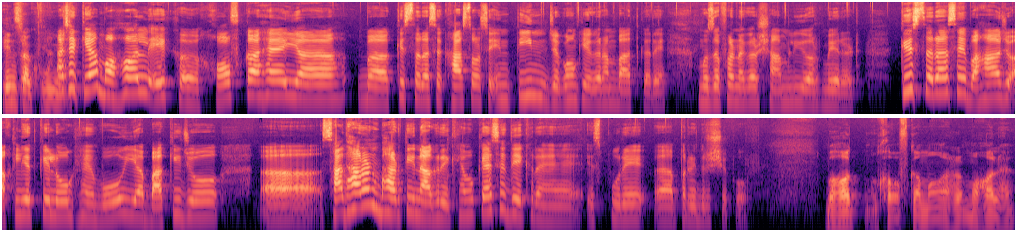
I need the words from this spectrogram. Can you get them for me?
हिंसक हुई अच्छा क्या माहौल एक खौफ का है या किस तरह से खास तौर से इन तीन जगहों की अगर हम बात करें मुजफ्फरनगर शामली और मेरठ किस तरह से वहाँ जो अकलीत के लोग हैं वो या बाकी जो साधारण भारतीय नागरिक हैं वो कैसे देख रहे हैं इस पूरे परिदृश्य को? बहुत खौफ का माहौल है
